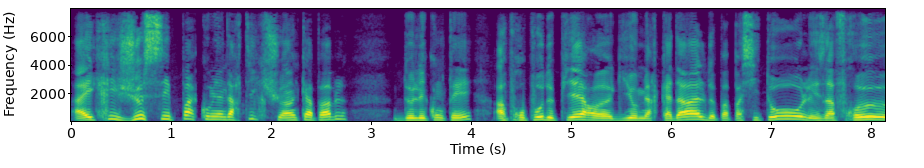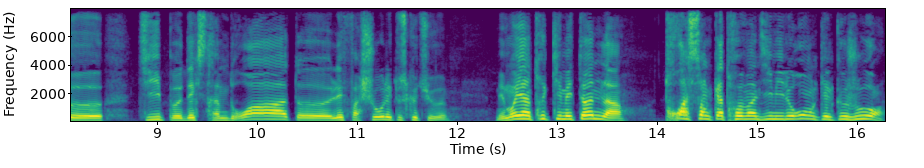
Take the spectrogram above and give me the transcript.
a écrit je ne sais pas combien d'articles, je suis incapable de les compter, à propos de Pierre-Guillaume Mercadal, de Papacito, les affreux euh, types d'extrême droite, euh, les fachos, les tout ce que tu veux. Mais moi, il y a un truc qui m'étonne là. 390 000 euros en quelques jours.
